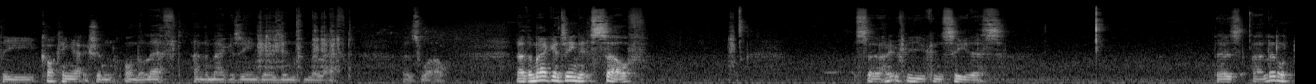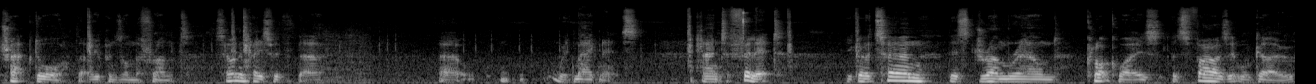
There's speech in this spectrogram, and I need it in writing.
the cocking action on the left, and the magazine goes in from the left as well. Now the magazine itself, so hopefully you can see this there's a little trap door that opens on the front. It's held in place with uh, uh, with magnets, and to fill it, you've got to turn this drum round clockwise as far as it will go,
